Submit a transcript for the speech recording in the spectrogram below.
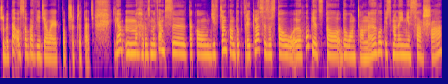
żeby ta osoba wiedziała, jak to przeczytać. Ja mm, rozmawiałam z taką dziewczynką, do której klasy został e, chłopiec do, dołączony. Chłopiec ma na imię Sasza,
